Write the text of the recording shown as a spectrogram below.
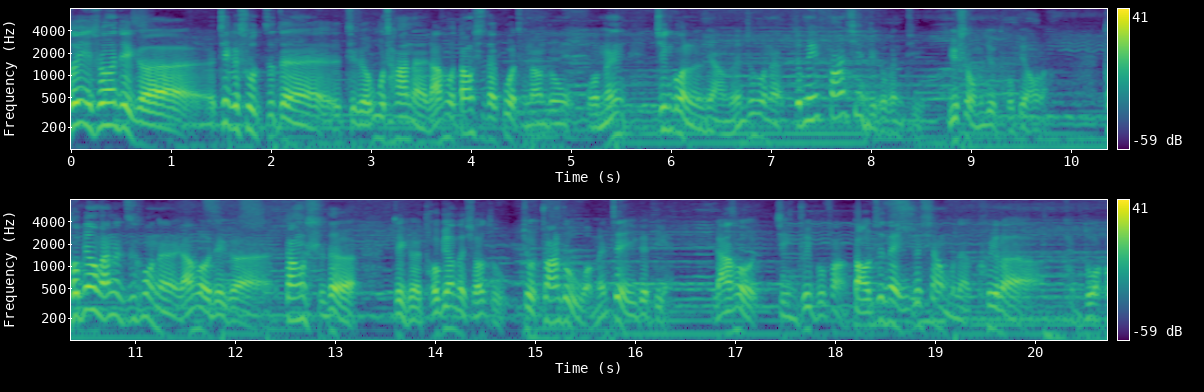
所以说这个这个数字的这个误差呢，然后当时在过程当中，我们经过了两轮之后呢，都没发现这个问题，于是我们就投标了。投标完了之后呢，然后这个当时的这个投标的小组就抓住我们这一个点，然后紧追不放，导致那一个项目呢亏了很多。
